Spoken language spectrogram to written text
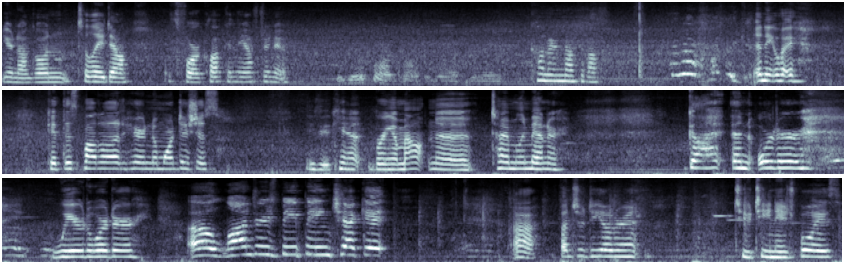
You're not going to lay down. It's 4 o'clock in the afternoon. Connor, knock it off. Anyway, get this bottle out of here. No more dishes. If you can't bring them out in a timely manner. Got an order. Weird order. Oh, laundry's beeping. Check it. Uh, bunch of deodorant. Two teenage boys.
